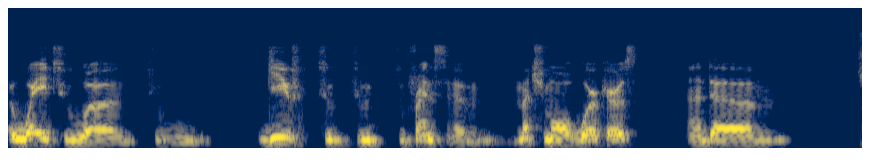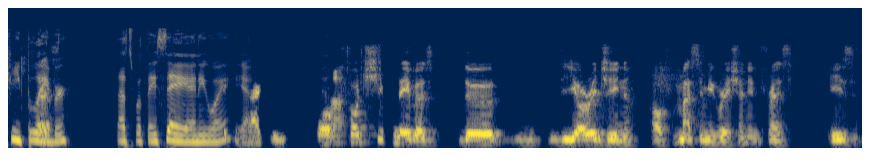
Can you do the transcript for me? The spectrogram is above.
a way to to give to to to France um, much more workers and um, cheap labor. That's, that's, what they say anyway. Yeah. Exactly. For, for cheap labors, the the origin of mass immigration in France is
